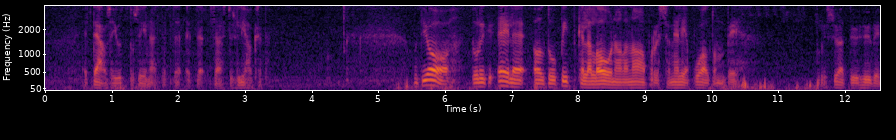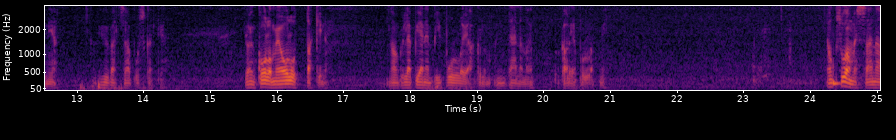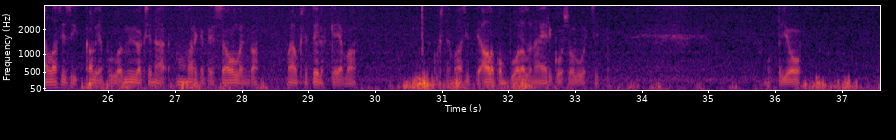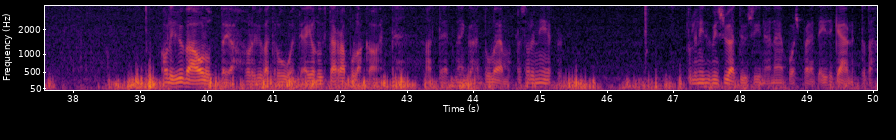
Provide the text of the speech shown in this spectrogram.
Että tämä on se juttu siinä, että, että, että säästyisi lihakset. Mutta joo, tuli eilen oltu pitkällä lounaalla naapurissa neljä puoli tuntia. Tuli syötyä hyvin ja hyvät sapuskat ja join kolme oluttakin. Ne on kyllä pienempiä pulloja, kyllä täällä noin kaljapullot, niin Onko Suomessa enää lasisi kaljapulloja myyväksi enää marketeissa ollenkaan? Vai onko ne tölkkejä vaan? Onko ne vaan sitten Alkon puolella nämä erikoisoluet sitten? Mutta joo. Oli hyvää olutta ja oli hyvät ruuat ja ei ollut yhtään rapulakaan. Että ajattelin, että näinköhän tulee, mutta se oli niin, tuli niin hyvin syötyä siinä ja näin poispäin, että ei se käynyt tota,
